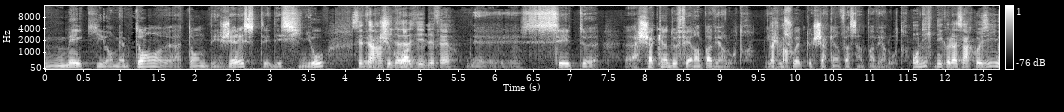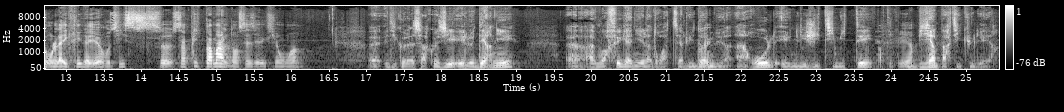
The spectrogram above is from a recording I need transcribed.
mais qui en même temps attendent des gestes et des signaux. C'est à Rachida Dati de les faire? C'est à chacun de faire un pas vers l'autre. Et je souhaite que chacun fasse un pas vers l'autre. On dit que Nicolas Sarkozy, on l'a écrit d'ailleurs aussi, s'implique pas mal dans ces élections. Hein. Nicolas Sarkozy est le dernier avoir fait gagner la droite. Ça lui donne un rôle et une légitimité bien particulière.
